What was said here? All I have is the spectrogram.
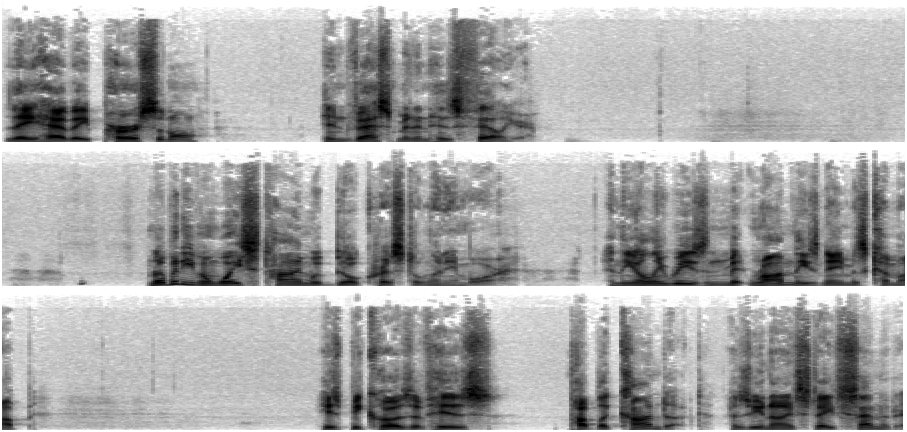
They have a personal investment in his failure. Nobody even wastes time with Bill Kristol anymore. And the only reason Mitt Romney's name has come up is because of his public conduct as a United States Senator.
